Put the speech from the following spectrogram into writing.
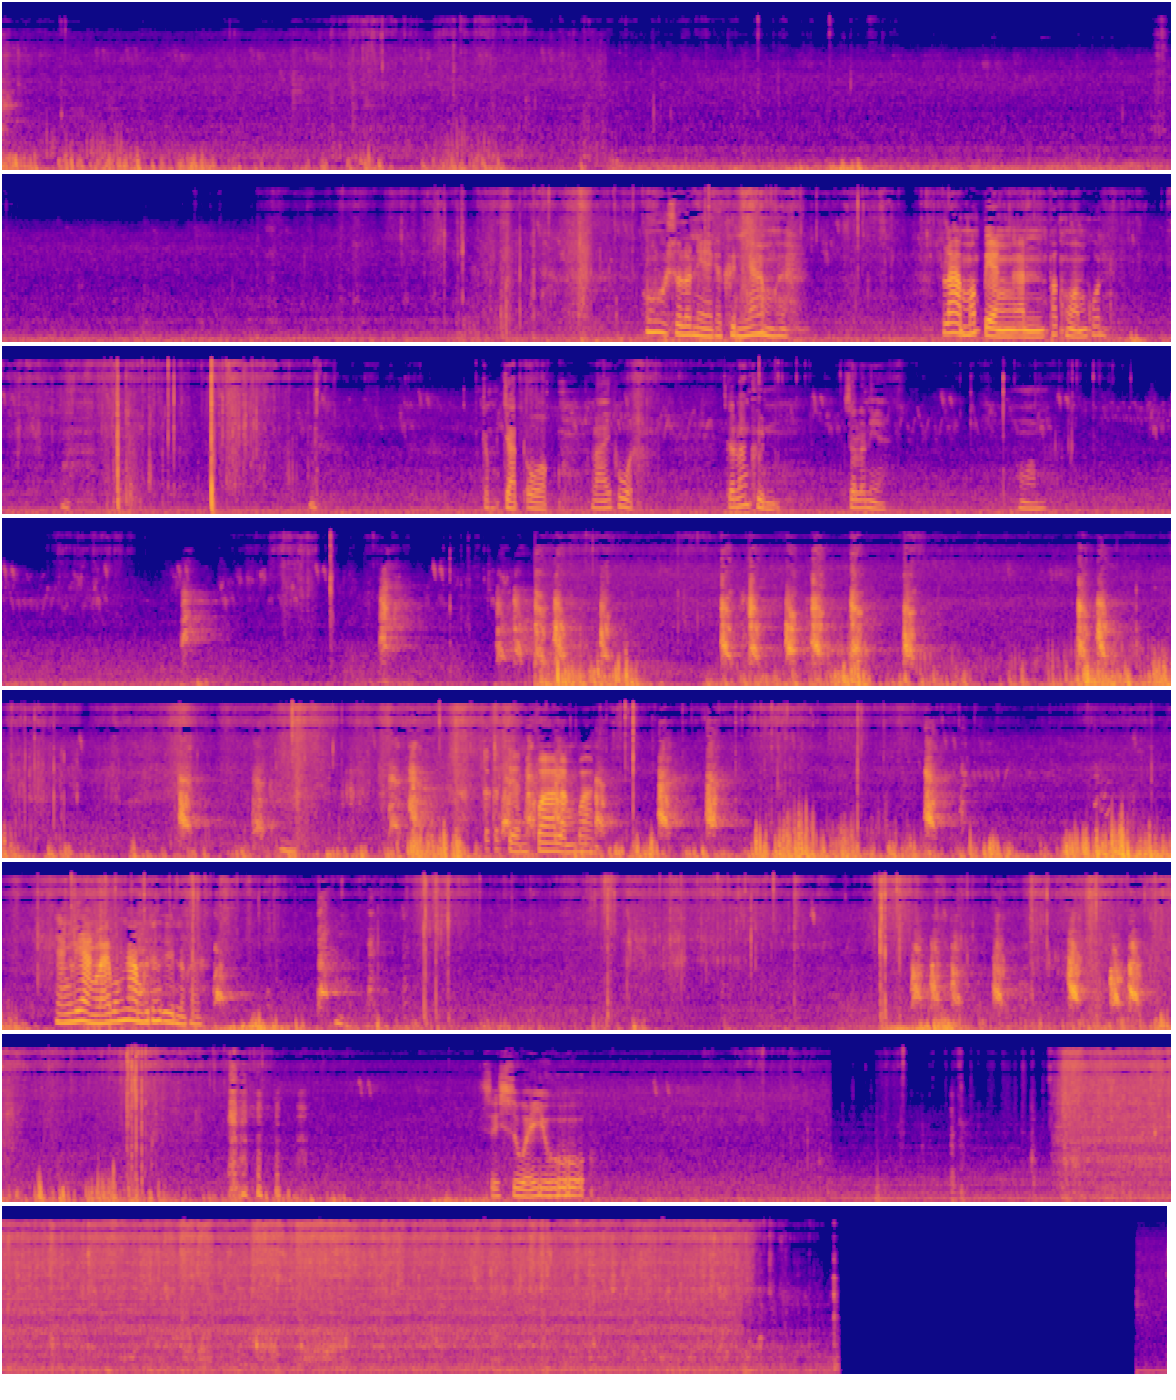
โอ้ยสะระแหน่ก็ขึ้นง่ามค่ะ ล่ามมะแปลงอันพักหอมคน กำจัดออกหลายโพดกำลังขึ้นสะระแหน่หอม ตะแตนปลาหลังบ้านแหงเลี้ยงหลายบ้องงามคือทั้งอื่นนะค่ะ สวยๆอยู่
